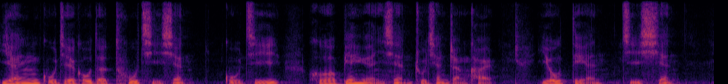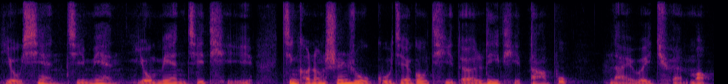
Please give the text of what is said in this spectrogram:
沿骨结构的凸起线、骨棘和边缘线逐渐展开，由点及线，由线及面，由面及体，尽可能深入骨结构体的立体大部，乃为全貌。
